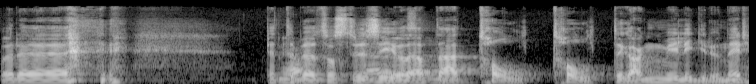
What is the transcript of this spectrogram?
For uh, Petter Ja, Bøe Tosterud er sier jo det at det er tolv, tolvte gang vi ligger under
